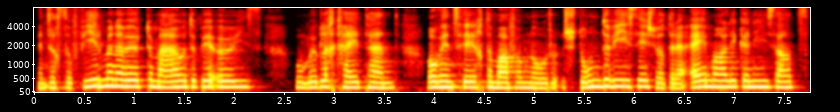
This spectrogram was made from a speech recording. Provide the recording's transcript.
wenn sich so Firmen würden melden bei uns, die die Möglichkeit haben, auch wenn es vielleicht am Anfang nur stundenweise ist oder ein einmaliger Einsatz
